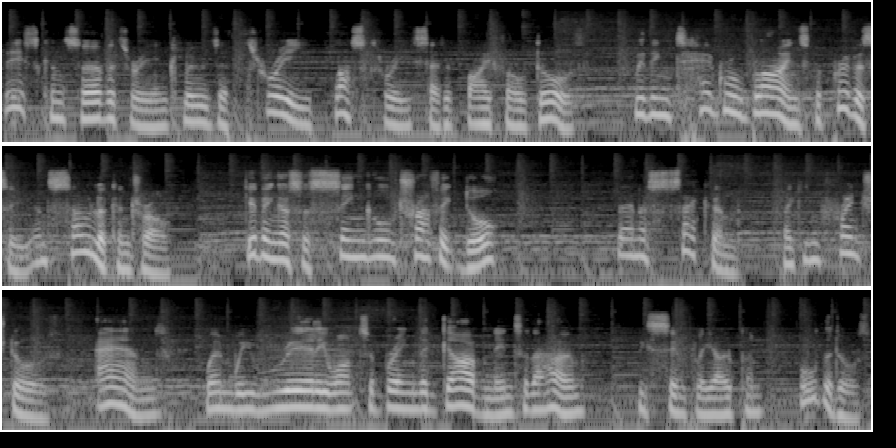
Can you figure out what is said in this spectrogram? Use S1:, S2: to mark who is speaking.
S1: This conservatory includes a 3 plus 3 set of bifold doors with integral blinds for privacy and solar control, giving us a single traffic door, then a second making French doors, and when we really want to bring the garden into the home, we simply open all the doors.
